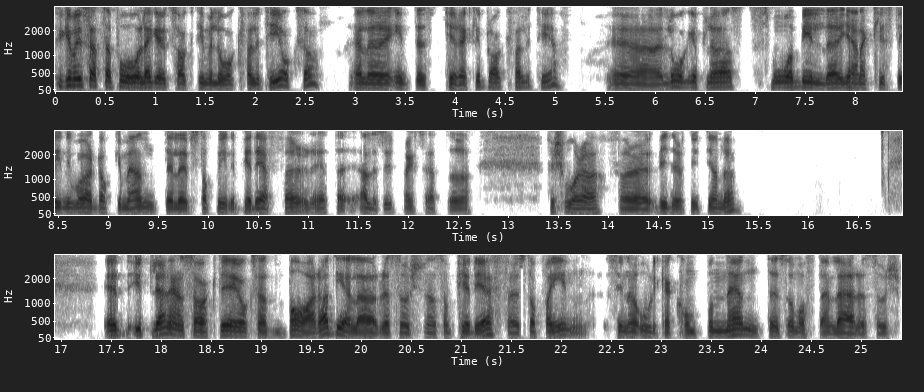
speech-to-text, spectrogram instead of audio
Sen kan vi satsa på att lägga ut saker med låg kvalitet också, eller inte tillräckligt bra kvalitet. Eh, lågupplöst, små bilder, gärna klistra in i Word-dokument eller stoppa in i pdf -er. Det är ett alldeles utmärkt sätt att försvåra för vidareutnyttjande. Ett, ytterligare en sak det är också att bara dela resurserna som pdf -er, stoppa in sina olika komponenter som ofta en lärresurs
